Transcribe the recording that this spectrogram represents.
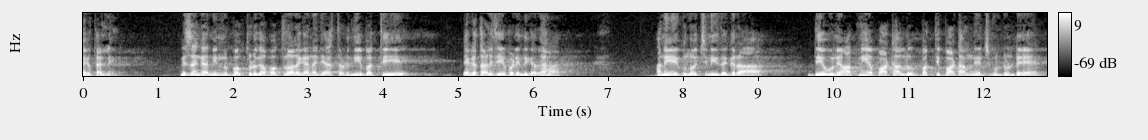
ఎగతాళి. నిజంగా నిన్ను భక్తుడుగా భక్తురాలుగానే చేస్తాడు. నీ భక్తి ఎగతాళి చేయబడింది కదా? అనేకులు వచ్చి నీ దగ్గర దేవుని ఆత్మీయ పాఠాలు భక్తి పాఠాలు నేర్చుకుంటుంటే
